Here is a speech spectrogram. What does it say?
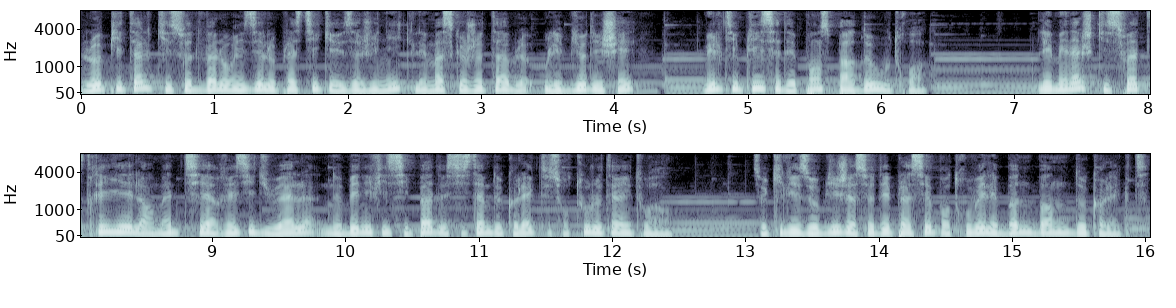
L'hôpital qui souhaite valoriser le plastique à usage unique, les masques jetables ou les biodéchets multiplient ses dépenses par deux ou trois. Les ménages qui souhaitent trier leurs matières résiduelles ne bénéficient pas de système de collecte sur tout le territoire, ce qui les oblige à se déplacer pour trouver les bonnes bandes de collecte.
